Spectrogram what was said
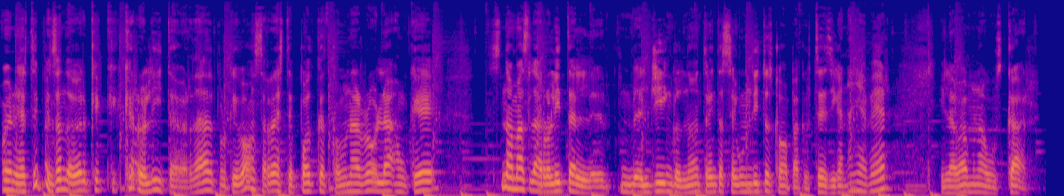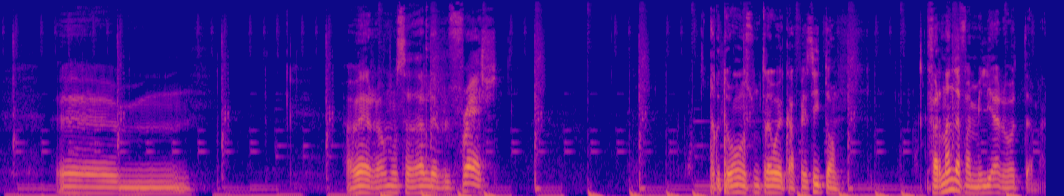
Bueno, estoy pensando a ver qué, qué, rolita, ¿verdad? Porque vamos a cerrar este podcast con una rola, aunque es nada más la rolita, el, el, jingle, ¿no? 30 segunditos como para que ustedes digan, ay, a ver, y la vamos a buscar. Em, a ver, vamos a darle refresh. tomamos un trago de cafecito. Fernanda Familiar, otra, man.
